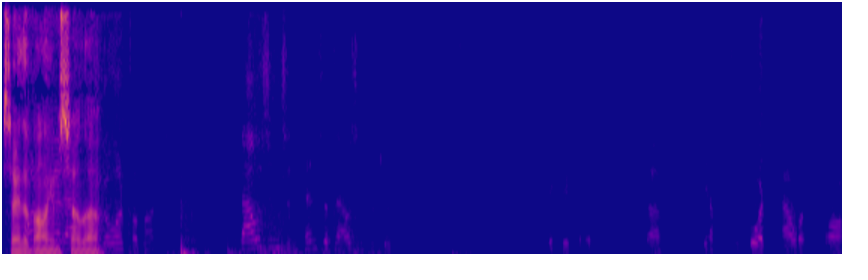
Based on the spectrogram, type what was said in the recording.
Sorry, the volume's so low. Thousands and tens of thousands of good people that uh, we have to support our law.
